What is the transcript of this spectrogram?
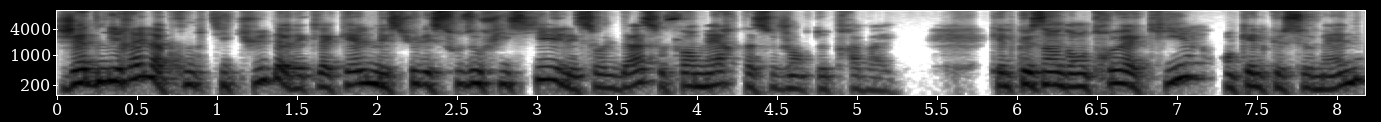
J'admirais la promptitude avec laquelle messieurs les sous-officiers et les soldats se formèrent à ce genre de travail. Quelques-uns d'entre eux acquirent, en quelques semaines,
